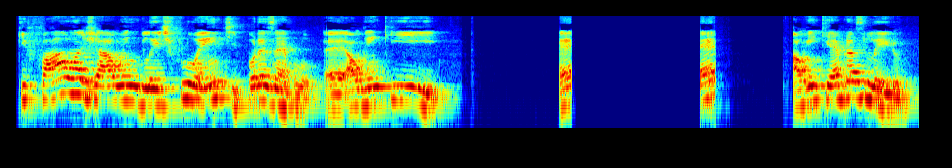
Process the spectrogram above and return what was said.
que fala já o inglês fluente, por exemplo, é alguém que é, é alguém que é brasileiro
